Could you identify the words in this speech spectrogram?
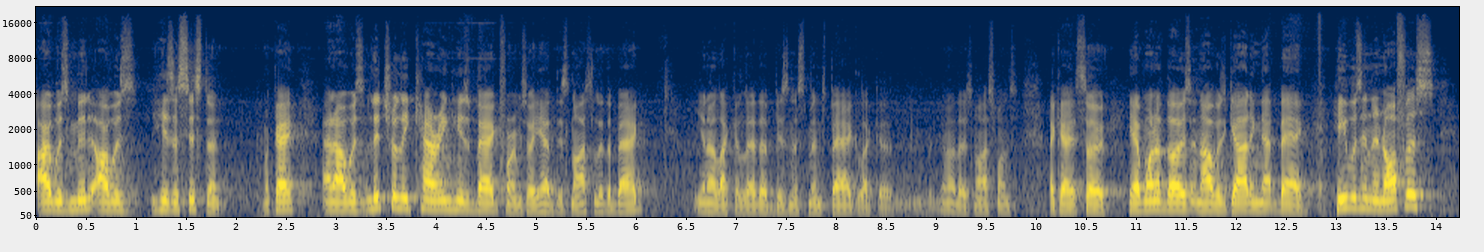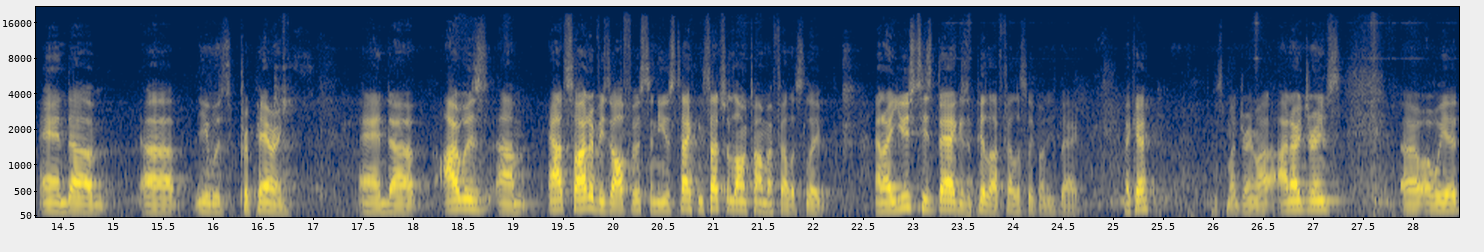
I was, I was his assistant, okay? And I was literally carrying his bag for him. So he had this nice leather bag, you know, like a leather businessman's bag, like a, you know, those nice ones. Okay, so he had one of those, and I was guarding that bag. He was in an office, and um, uh, he was preparing. And uh, I was um, outside of his office, and he was taking such a long time, I fell asleep. And I used his bag as a pillow. I fell asleep on his bag. Okay? It's my dream. I, I know dreams uh, weird.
